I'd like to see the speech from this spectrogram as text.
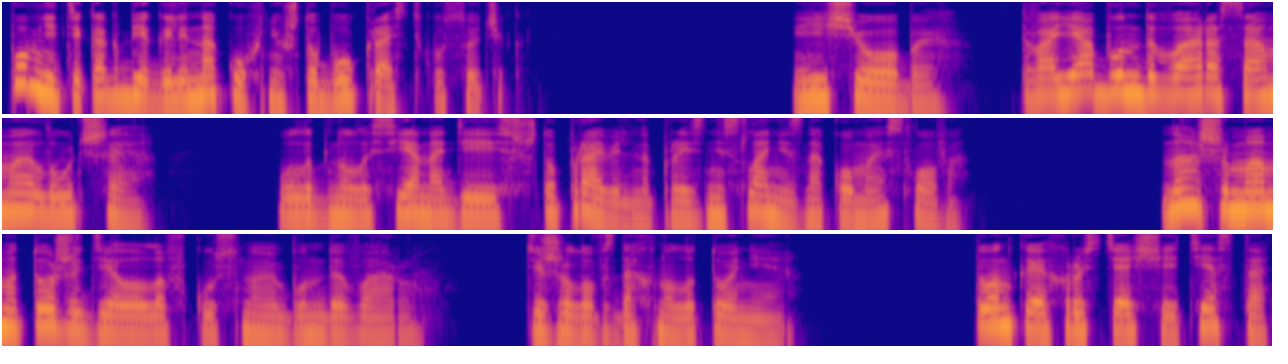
Помните, как бегали на кухню, чтобы украсть кусочек? Еще бы. Твоя бундевара самая лучшая. Улыбнулась я, надеясь, что правильно произнесла незнакомое слово. Наша мама тоже делала вкусную бундевару. Тяжело вздохнула Тония. Тонкое хрустящее тесто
